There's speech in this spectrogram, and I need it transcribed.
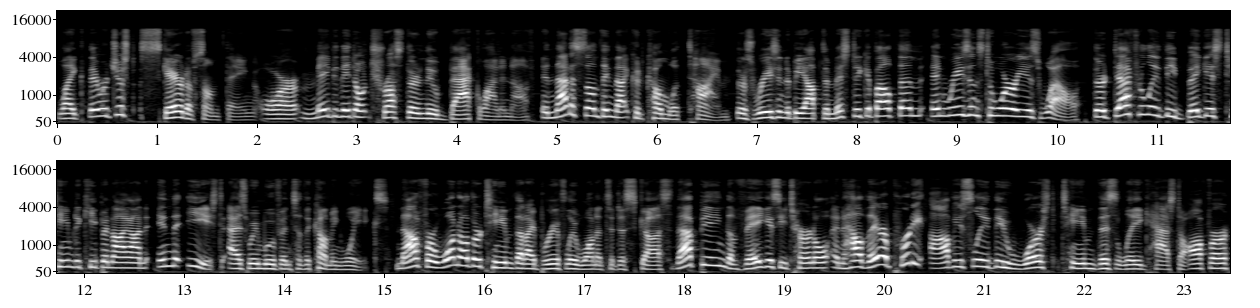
like they were just scared of something, or maybe they don't trust their new backline enough, and that is something that could come with time. There's reason to be optimistic about them, and reasons to worry as well. They're definitely the biggest team to keep an eye on in the East as we move into the coming weeks. Now for one other team that I briefly wanted to discuss, that being the Vegas Eternal, and how they are pretty obviously the worst team this league has to offer,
